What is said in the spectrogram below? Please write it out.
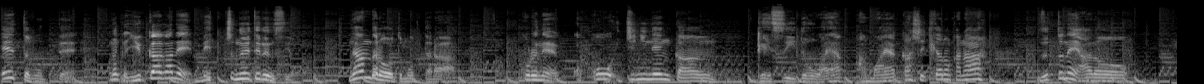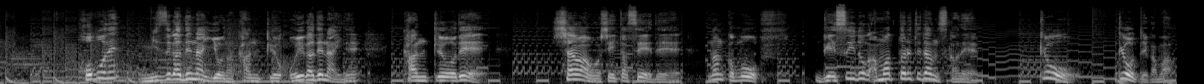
えっと思ってなんか床がねめっちゃ濡れてるんですよなんだろうと思ったらこれねここ12年間下水道は甘やかしてきたのかな。ずっとねあのほぼね水が出ないような環境お湯が出ないね環境でシャワーをしていたせいでなんかもう下水道が余ったれてたんですかね。今日今日っていうかまあ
